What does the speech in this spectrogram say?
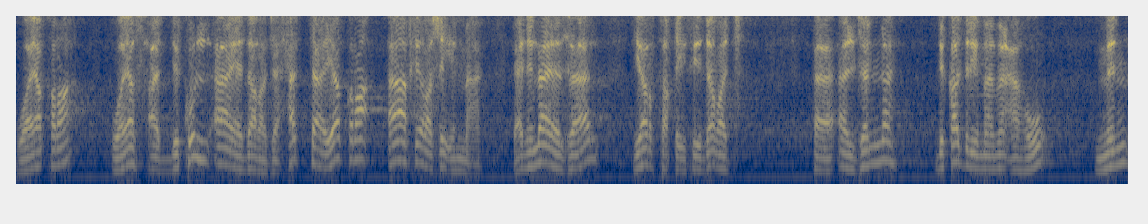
ويقرأ ويصعد بكل آية درجة حتى يقرأ آخر شيء معه. يعني لا يزال يرتقي في درج آه، الجنة بقدر ما معه من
